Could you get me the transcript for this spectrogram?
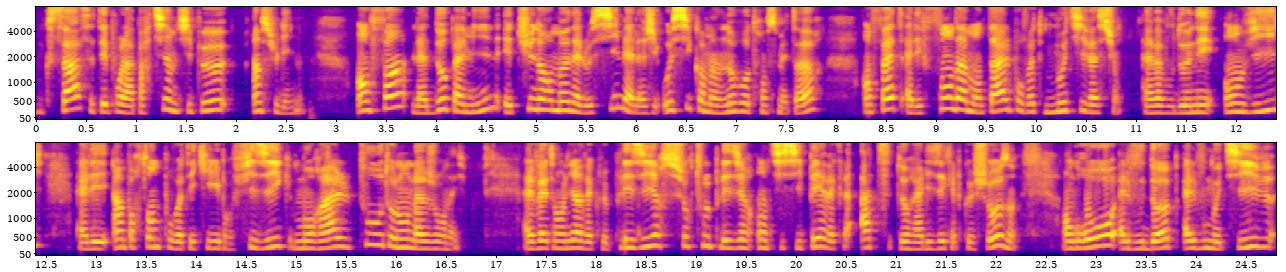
Donc ça, c'était pour la partie un petit peu insuline. Enfin, la dopamine est une hormone elle aussi, mais elle agit aussi comme un neurotransmetteur. En fait, elle est fondamentale pour votre motivation. Elle va vous donner envie, elle est importante pour votre équilibre physique, moral, tout au long de la journée. Elle va être en lien avec le plaisir, surtout le plaisir anticipé, avec la hâte de réaliser quelque chose. En gros, elle vous dope, elle vous motive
